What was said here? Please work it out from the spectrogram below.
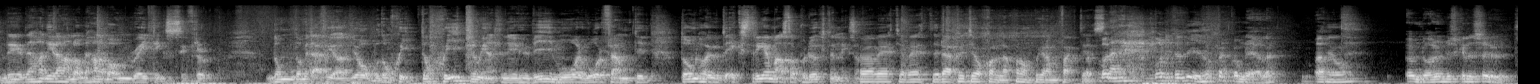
Det, det, det, det handlar om. Det handlar bara om ratings och siffror. De, de är där för att göra ett jobb och de, skit, de skiter nog egentligen i hur vi mår, vår framtid. De vill ha ut det extremaste av produkten liksom. Jag vet, jag vet. Det är därför inte jag kollar på de programmen faktiskt. Var, var det inte vi som snackade om det eller? Att Jo. undra hur det skulle se ut.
